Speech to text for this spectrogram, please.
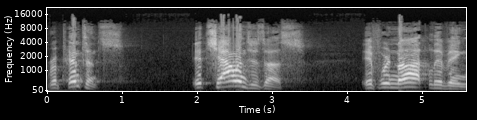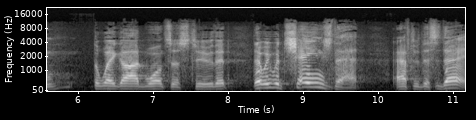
repentance. It challenges us if we're not living the way God wants us to, that, that we would change that after this day.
